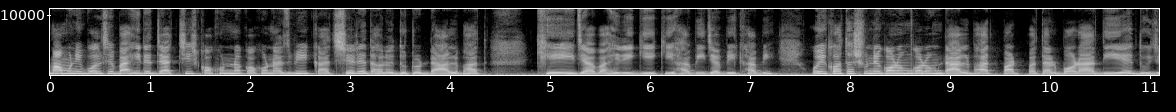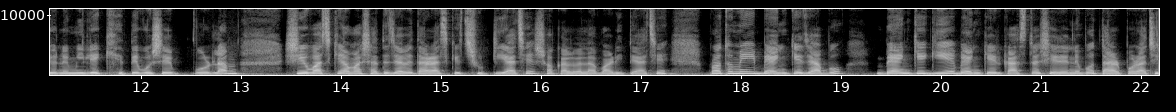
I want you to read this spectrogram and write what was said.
মামুনি বলছে, বাহিরে যাচ্ছিস, কখন না কখন আসবি? কাজ সেরে, তাহলে দুটো ডাল, ভাত খেয়েই যা, বাহিরে গিয়ে কি হাবি যাবি, খাবি? ওই কথা শুনে গরম গরম ডাল, ভাত, পাট পাতার বড়া দিয়ে দুজনে মিলে খেতে বসে পড়লাম। সেও আজকে আমার সাথে যাবে, তার আজকে ছুটি আছে, সকালবেলা বাড়িতে আছে। প্রথমেই ব্যাংকে যাব। ব্যাংকে গিয়ে ব্যাংকের কাজটা সেরে নেব। তারপর আছে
